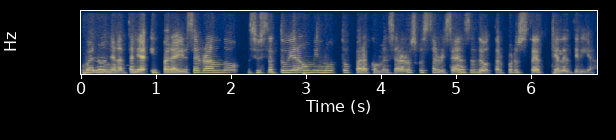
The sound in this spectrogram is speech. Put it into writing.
Bueno, doña Natalia, y para ir cerrando, si usted tuviera un minuto para convencer a los costarricenses de votar por usted, ¿qué les diría?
